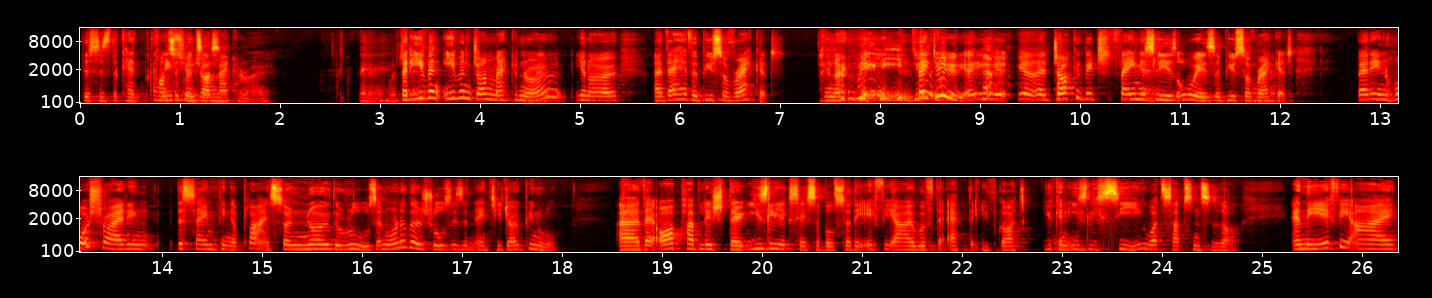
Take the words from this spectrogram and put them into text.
this is the con- Unless you're. John McEnroe. Which But even even John McEnroe, you know, uh, they have abuse of racket. You know, Really? they do. Uh, you- you know, Djokovic famously is always abuse of racket. But in horse riding, the same thing applies. So know the rules, and one of those rules is an anti-doping rule. Uh, they are published, they're easily accessible. So the FEI with the app that you've got, you can easily see what substances are. And the FEI,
